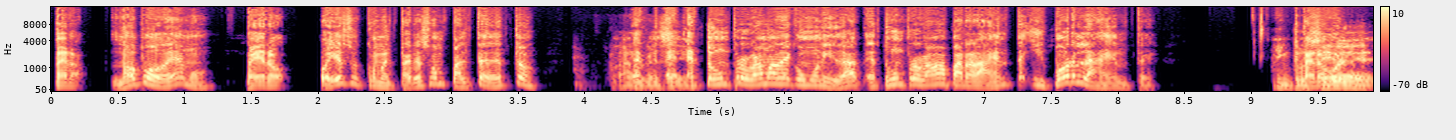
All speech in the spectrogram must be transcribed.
Pero no podemos. Pero, oye, sus comentarios son parte de esto. Esto es un programa de comunidad, esto es un programa para la gente y por la gente. Inclusive,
